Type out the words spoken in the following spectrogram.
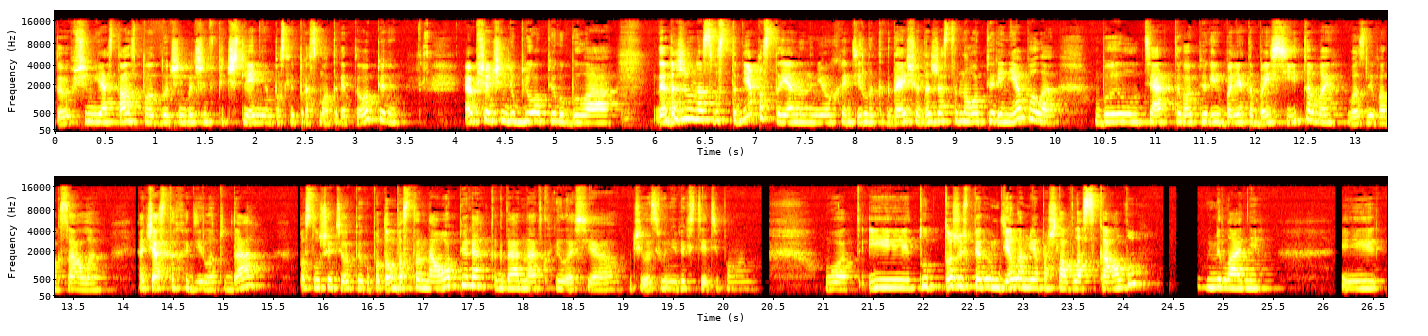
В общем, я осталась под очень большим впечатлением после просмотра этой оперы. Я вообще очень люблю оперу, была... Я даже у нас в Астане постоянно на нее ходила, когда еще даже Астана оперы не было. Был театр оперы и балета Байситовой возле вокзала. Я часто ходила туда послушать оперу. Потом в Астана опера, когда она открылась, я училась в университете, по-моему. Вот. И тут тоже первым делом я пошла в Ласкалу в Милане. И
